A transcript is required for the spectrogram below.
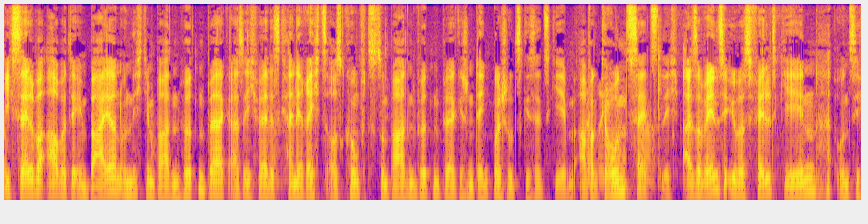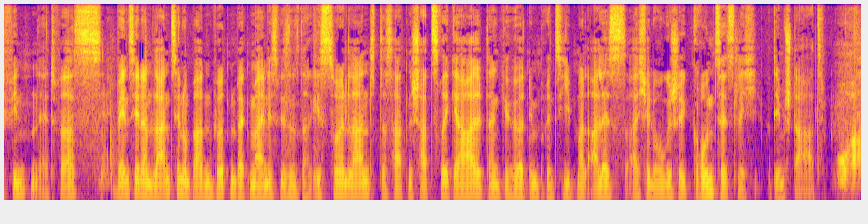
Ich selber arbeite in Bayern und nicht in Baden-Württemberg, also ich werde jetzt keine Rechtsauskunft zum baden-württembergischen Denkmalschutzgesetz geben, aber grundsätzlich. Also wenn Sie übers Feld gehen und Sie finden etwas, wenn Sie in einem Land sind und Baden-Württemberg meines Wissens nach ist so ein Land, das hat ein Schatzregal, dann gehört im Prinzip mal alles Archäologische grundsätzlich dem Staat. Oha.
